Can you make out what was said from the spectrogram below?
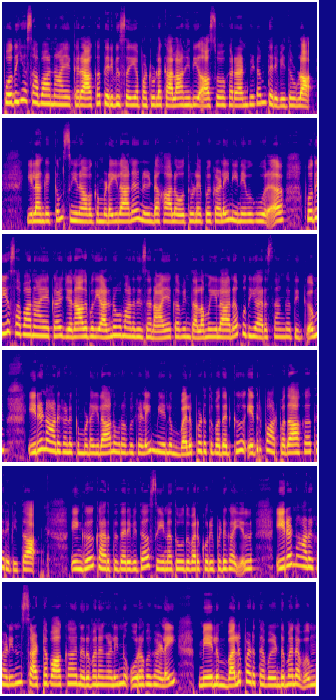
புதிய சபாநாயகராக தெரிவு செய்யப்பட்டுள்ள கலாநிதி அசோக ரன்பிடம் தெரிவித்துள்ளார். இலங்கைக்கும் சீனாவுக்கும் இடையிலான நீண்டகால ஒத்துழைப்புகளை நினைவுகூர புதிய சபாநாயகர் ஜனாதிபதி அனுகுமார திசநாயகவின் தலைமையிலான புதிய அரசாங்கத்திற்கும் இரு நாடுகளுக்கும் இடையிலான உறவுகளை மேலும் வலுப்படுத்துவதற்கு எதிர்பார்ப்பதாக தெரிவித்தார். இங்கு கருத்து தெரிவித்த சீன தூதுவர் குறிப்பிடுகையில் இரு நாடுகளின் சட்டவாக்க நிறுவனங்களின் உறவுகளை மேலும் வலுப்படுத்த வேண்டுமெனவும்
